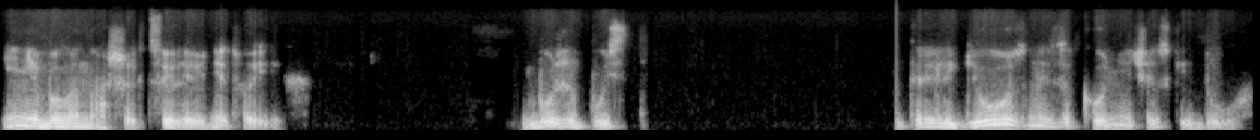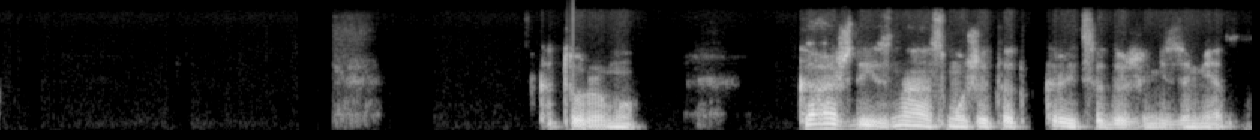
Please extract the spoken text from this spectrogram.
И не было наших целей вне Твоих. Боже, пусть это религиозный, законнический дух, которому каждый из нас может открыться даже незаметно.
